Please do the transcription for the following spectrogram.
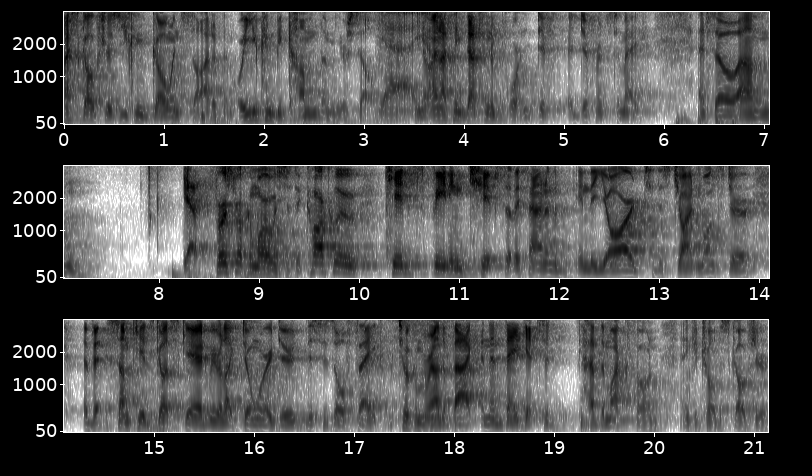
my sculptures, you can go inside of them, or you can become them yourself. Yeah, You know, yeah. and I think that's an important dif- difference to make. And so, um, yeah, first Rockamora was just a Carclew, kids feeding chips that they found in the in the yard to this giant monster. Some kids got scared. We were like, "Don't worry, dude. This is all fake." We took them around the back, and then they get to have the microphone and control the sculpture.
